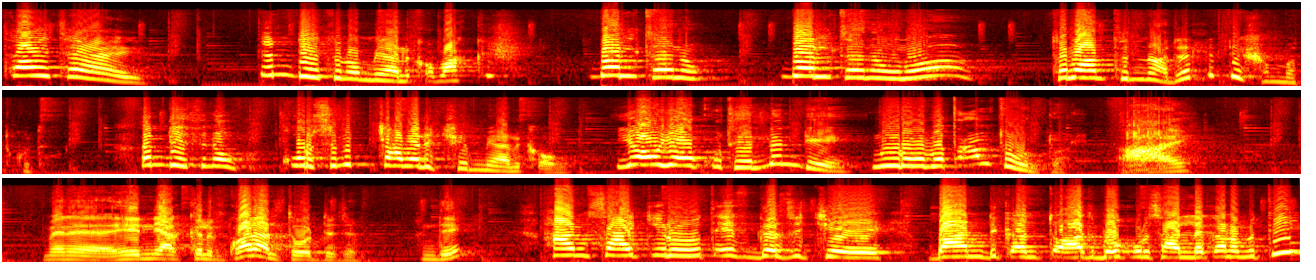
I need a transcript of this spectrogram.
ታይ ታይ፣ እንዴት ነው የሚያልቀው ባክሽ? በልተ ነው በልተ ነው ነው ትናንትና አይደል እንዴ ሸመትኩት? እንዴት ነው ቁርስ ብቻ በልቼ የሚያልቀው? ያው ያውቁት የለ እንዴ ኑሮ በጣም ተወዷል። አይ ምን ይሄን ያክል እንኳን አልተወደድም እንዴ። 50 ኪሎ ጤፍ ገዝቼ በአንድ ቀን ጠዋት በቁርስ አለቀ ነው የምትይኝ?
